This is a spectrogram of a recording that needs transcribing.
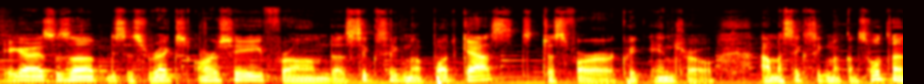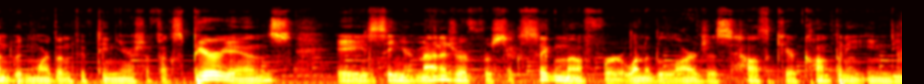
Hey guys, what's up? This is Rex Arce from the Six Sigma podcast. Just for a quick intro, I'm a Six Sigma consultant with more than 15 years of experience, a senior manager for Six Sigma for one of the largest healthcare company in the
